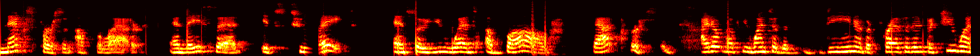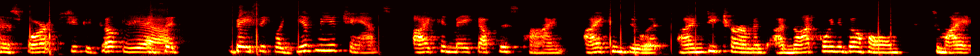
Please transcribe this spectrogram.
next person up the ladder and they said it's too late. And so you went above that person. I don't know if you went to the dean or the president, but you went as far as you could go yeah. and said, basically, give me a chance. I can make up this time. I can do it. I'm determined. I'm not going to go home to my,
